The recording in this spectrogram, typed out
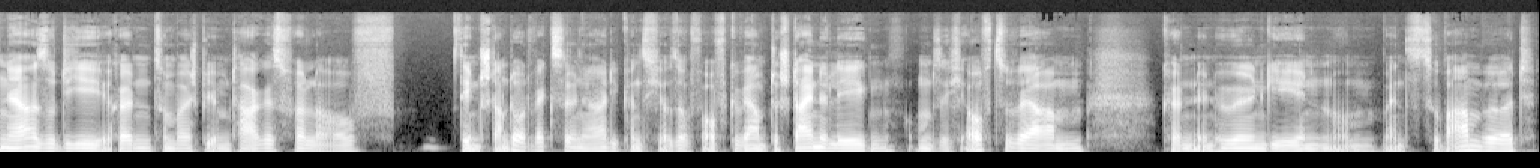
Ja, also die können zum Beispiel im Tagesverlauf den Standort wechseln. Ja, die können sich also auf aufgewärmte Steine legen, um sich aufzuwärmen, können in Höhlen gehen, um wenn es zu warm wird.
